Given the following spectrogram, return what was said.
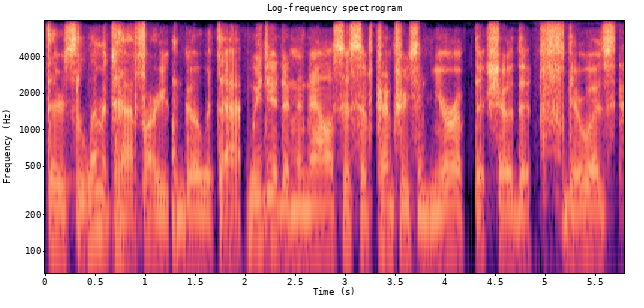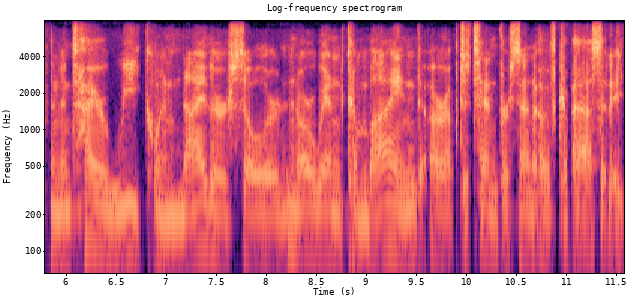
there's a limit to how far you can go with that. We did an analysis of countries in Europe that showed that there was an entire week when neither solar nor wind combined are up to 10% of capacity.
